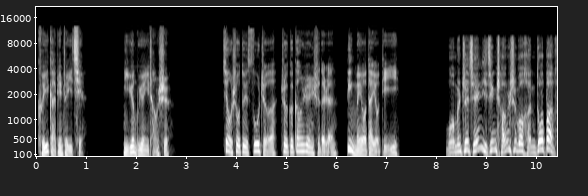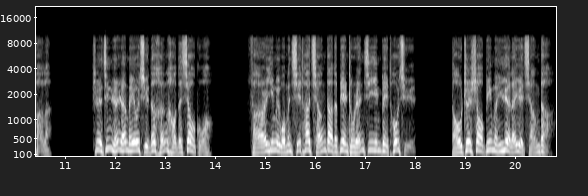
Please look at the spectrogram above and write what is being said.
可以改变这一切，你愿不愿意尝试？教授对苏哲这个刚认识的人，并没有带有敌意。我们之前已经尝试过很多办法了，至今仍然没有取得很好的效果，反而因为我们其他强大的变种人基因被偷取，导致哨兵们越来越强大。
